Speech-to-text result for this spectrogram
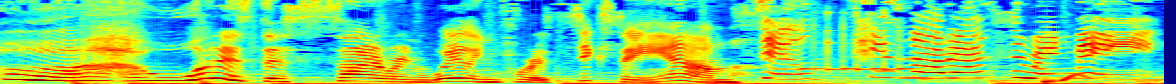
ah. what is this siren wailing for at 6 a.m.? Sue, she's not answering me.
